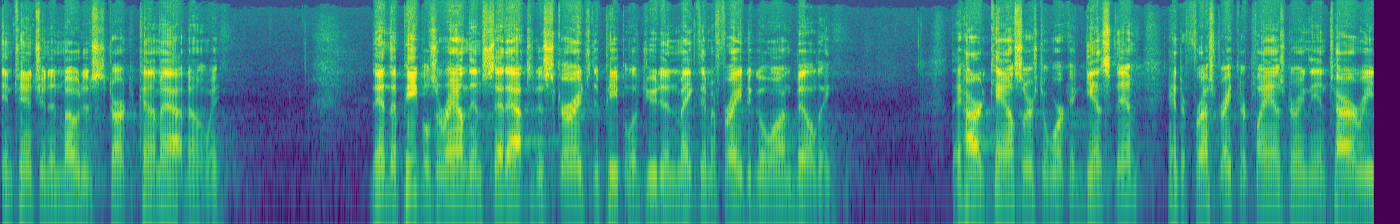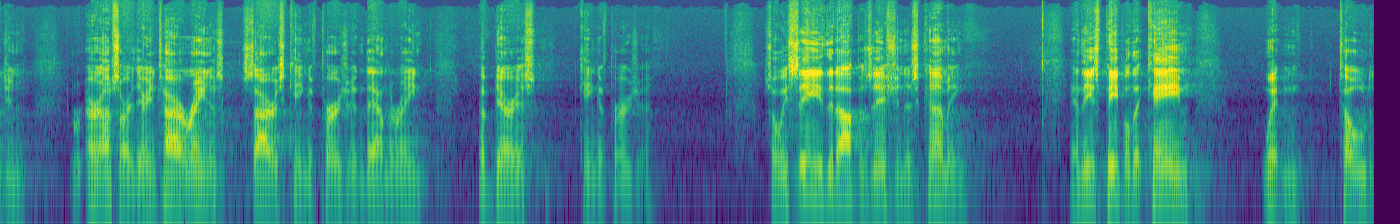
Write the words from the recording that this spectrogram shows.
intention and motives start to come out, don't we? Then the peoples around them set out to discourage the people of Judah and make them afraid to go on building. They hired counselors to work against them and to frustrate their plans during the entire region, or I'm sorry, their entire reign of Cyrus, king of Persia, and down the reign of Darius, king of Persia. So we see that opposition is coming. And these people that came went and told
